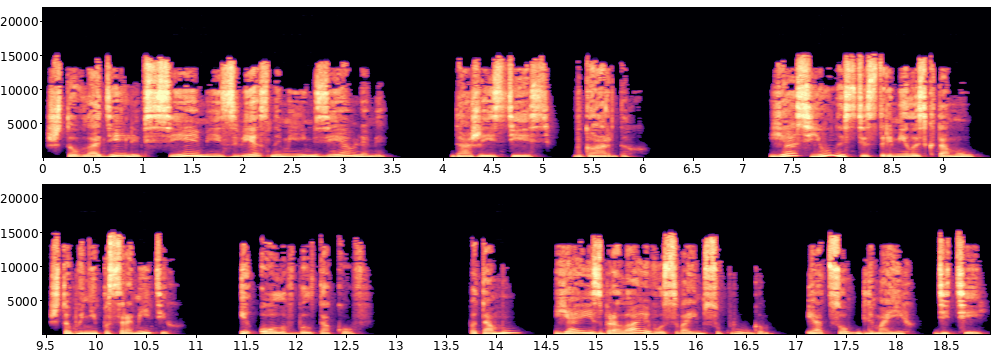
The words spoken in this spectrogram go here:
что владели всеми известными им землями, даже и здесь, в Гардах. Я с юности стремилась к тому, чтобы не посрамить их, и Олаф был таков. Потому я и избрала его своим супругом и отцом для моих детей.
